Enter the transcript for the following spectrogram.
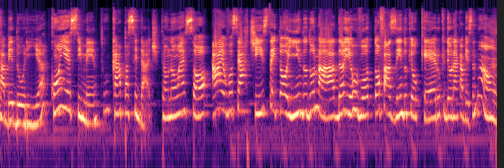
sabedoria, conhecimento, capacidade. Então não é só, ah, eu vou ser artista e tô indo do nada e eu vou tô fazendo o que eu quero, que deu na cabeça. Não.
